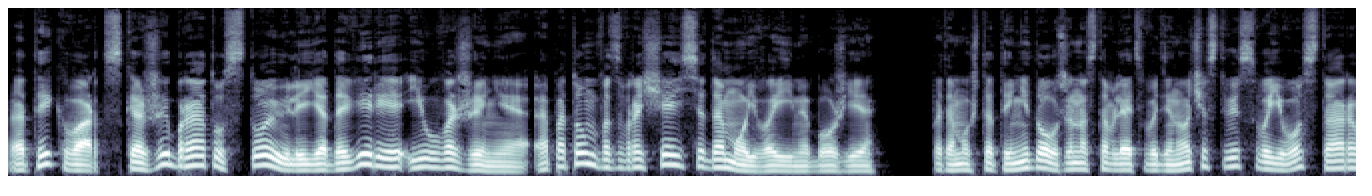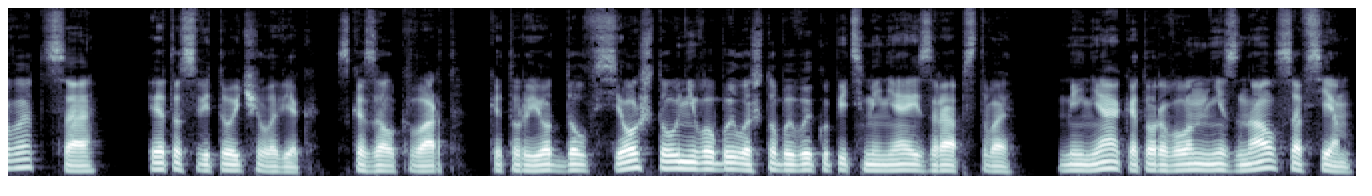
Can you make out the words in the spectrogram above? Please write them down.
«А ты, Кварт, скажи брату, стою ли я доверия и уважения, а потом возвращайся домой во имя Божье, потому что ты не должен оставлять в одиночестве своего старого отца». «Это святой человек», — сказал Кварт который отдал все, что у него было, чтобы выкупить меня из рабства. Меня, которого он не знал совсем.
